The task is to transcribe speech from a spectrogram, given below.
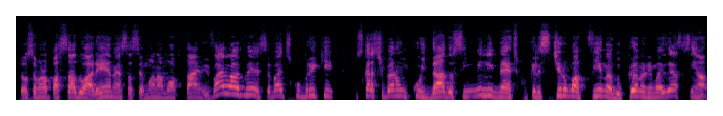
Então, semana passada o Arena, essa semana a Mock Time, vai lá ver. Você vai descobrir que os caras tiveram um cuidado assim milimétrico, que eles tiram uma fina do cânone, mas é assim, ó,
